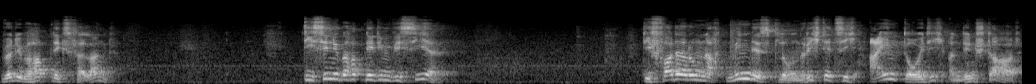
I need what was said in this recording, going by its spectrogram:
wird überhaupt nichts verlangt. Die sind überhaupt nicht im Visier. Die Forderung nach Mindestlohn richtet sich eindeutig an den Staat.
